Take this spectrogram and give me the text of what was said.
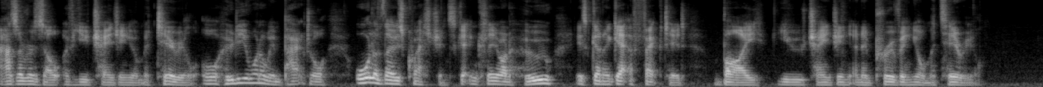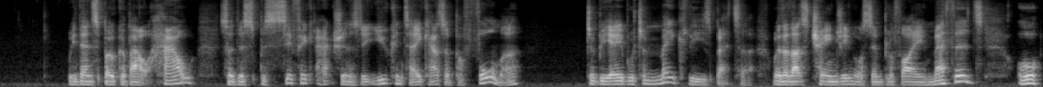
as a result of you changing your material, or who do you want to impact, or all of those questions, getting clear on who is going to get affected by you changing and improving your material. We then spoke about how, so the specific actions that you can take as a performer to be able to make these better, whether that's changing or simplifying methods or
